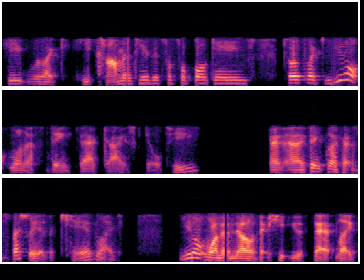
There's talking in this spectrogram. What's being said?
He was like he commentated for football games. So it's like you don't want to think that guy's guilty. And, and I think like especially as a kid, like you don't want to know that he that like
